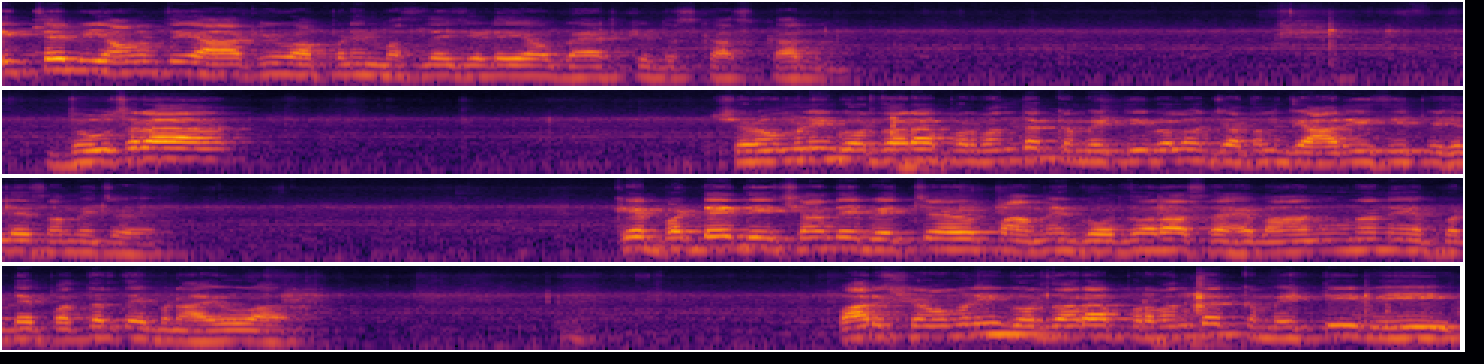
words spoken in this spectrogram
ਇੱਥੇ ਵੀ ਆਉਣ ਤੇ ਆ ਕੇ ਉਹ ਆਪਣੇ ਮਸਲੇ ਜਿਹੜੇ ਆ ਉਹ ਬੈਠ ਕੇ ਡਿਸਕਸ ਕਰਨ। ਦੂਸਰਾ, ਸ਼੍ਰੋਮਣੀ ਗੁਰਦੁਆਰਾ ਪ੍ਰਬੰਧਕ ਕਮੇਟੀ ਵੱਲੋਂ ਯਤਨ ਜਾਰੀ ਸੀ ਪਿਛਲੇ ਸਮੇਂ 'ਚ ਕਿ ਵੱਡੇ ਦੇਸ਼ਾਂ ਦੇ ਵਿੱਚ ਭਾਵੇਂ ਗੁਰਦੁਆਰਾ ਸਾਹਿਬਾਨ ਉਹਨਾਂ ਨੇ ਵੱਡੇ ਪੱਧਰ ਤੇ ਬਣਾਇਓ ਆ ਪਰ ਸ਼੍ਰੋਮਣੀ ਗੁਰਦੁਆਰਾ ਪ੍ਰਬੰਧਕ ਕਮੇਟੀ ਵੀ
